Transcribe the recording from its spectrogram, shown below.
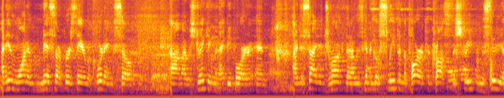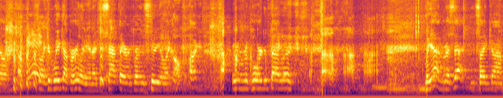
I didn't want to miss our first day of recording, so um, I was drinking the night before, and I decided drunk that I was going to go sleep in the park across the street from the studio, so I could wake up early. And I just sat there in front of the studio, like, "Oh fuck, we're gonna record if that like." But yeah, and the rest of that, it's like um,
